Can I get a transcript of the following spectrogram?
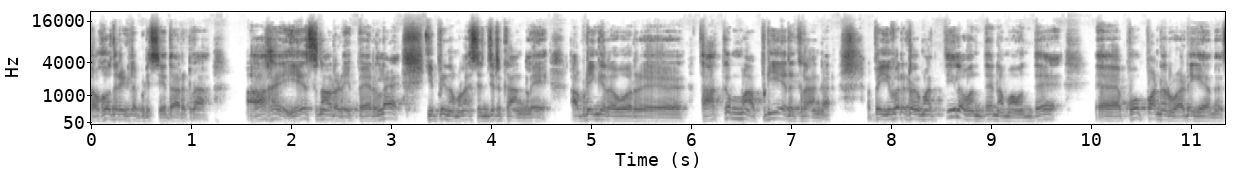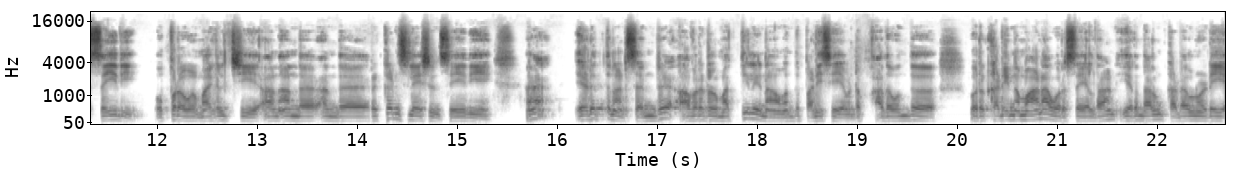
சகோதரிகள் இப்படி செய்தார்களா? ஆக இயேசுனாருடைய பெயரில் இப்படி நம்மளாம் செஞ்சுருக்காங்களே அப்படிங்கிற ஒரு தாக்கம் அப்படியே இருக்கிறாங்க. அப்போ இவர்கள் மத்தியில் வந்து நம்ம வந்து அஹ், போப்பாண்டர் வடிகை அந்த செய்தி ஒப்புரவு மகிழ்ச்சி அந்த அந்த அந்த ரெக்கன்சிலேஷன் செய்தியை எடுத்து நான் சென்று அவர்கள் மத்தியில் நான் வந்து பணி செய்ய வேண்டும். அதை வந்து ஒரு கடினமான ஒரு செயல்தான். இருந்தாலும் கடவுளுடைய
